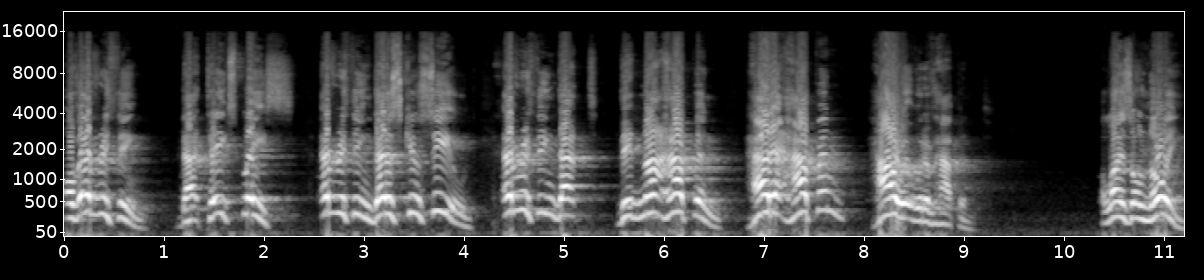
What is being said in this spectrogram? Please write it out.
of everything that takes place, everything that is concealed, everything that did not happen. Had it happened, how it would have happened. Allah is all knowing.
